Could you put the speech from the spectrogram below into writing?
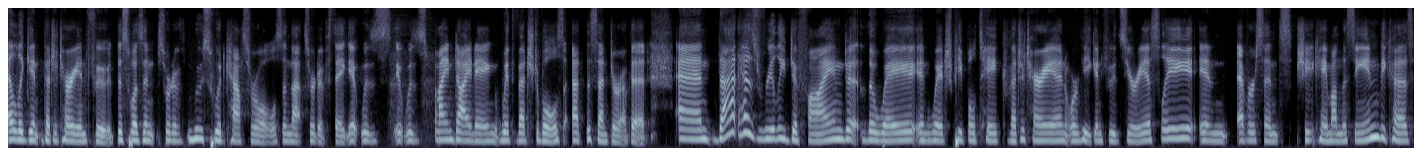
elegant vegetarian food. This wasn't sort of moosewood casseroles and that sort of thing. It was it was fine dining with vegetables at the center of it. And that has really defined the way in which people take vegetarian or vegan food seriously in ever since she came on the scene because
